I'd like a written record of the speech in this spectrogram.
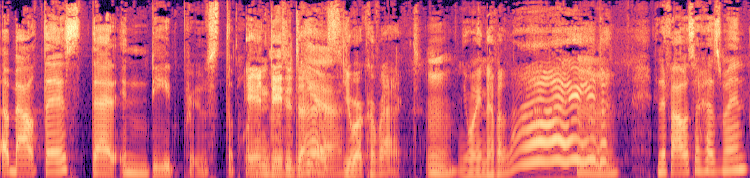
about this, that indeed proves the point. Indeed, it does. Yeah. You are correct. You ain't never lied. and if I was her husband,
